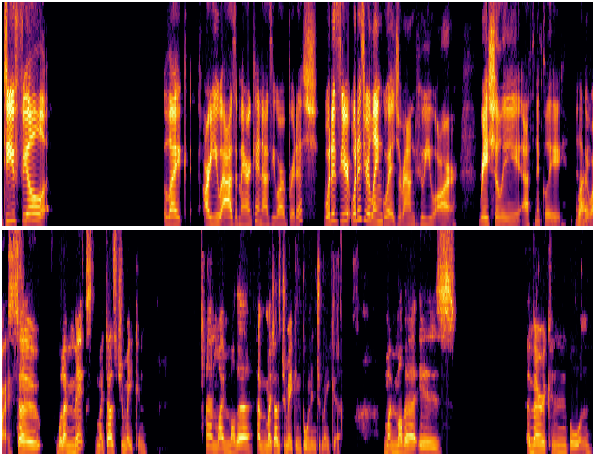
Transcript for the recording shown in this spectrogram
Do you feel like are you as American as you are British? What is your what is your language around who you are racially, ethnically, and otherwise? So, well, I'm mixed. My dad's Jamaican, and my mother, and my dad's Jamaican, born in Jamaica. My mother is American, born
